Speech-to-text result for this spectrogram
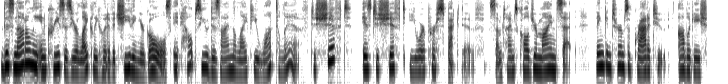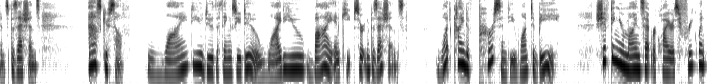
This not only increases your likelihood of achieving your goals, it helps you design the life you want to live. To shift is to shift your perspective, sometimes called your mindset. Think in terms of gratitude, obligations, possessions. Ask yourself, why do you do the things you do? Why do you buy and keep certain possessions? What kind of person do you want to be? Shifting your mindset requires frequent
